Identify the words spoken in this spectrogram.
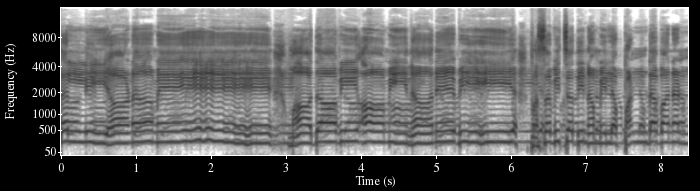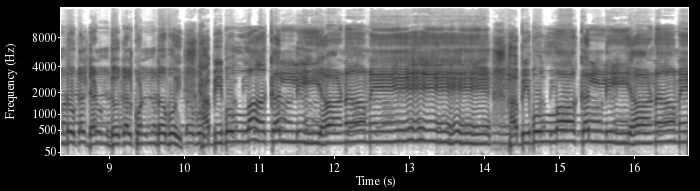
കല്യാണമേ. മാതാവി ആമീന നബി. പ്രസവിച്ച ദിനമില്ല പണ്ടവനണ്ടുകൾ രണ്ടുകൾ കൊണ്ടുപോയി. ഹബീബുള്ള കല്യാണമേ. ഹബീബുള്ള കല്യാണമേ.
